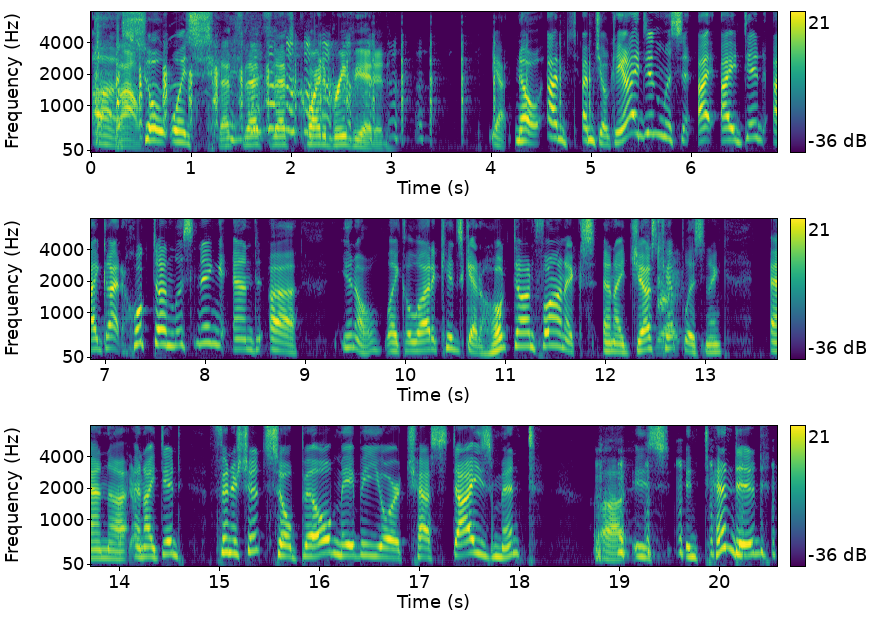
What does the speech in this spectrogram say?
Uh, Wow. So it was. That's that's that's quite abbreviated. Yeah, no, I'm I'm joking. I didn't listen. I I did. I got hooked on listening, and uh, you know, like a lot of kids get hooked on phonics, and I just kept listening, and uh, and I did finish it. So, Bill, maybe your chastisement uh, is intended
